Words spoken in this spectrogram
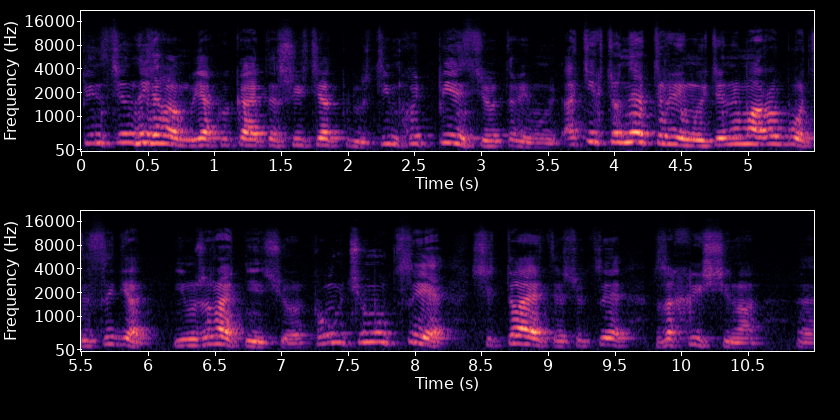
пенсіонерам, як ви кажете, 60 плюс, тим хоч пенсію отримують. А ті, хто не отримують і нема роботи, сидять, їм жрати нічого. Чому це вважаєте, що це захищена е, е,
